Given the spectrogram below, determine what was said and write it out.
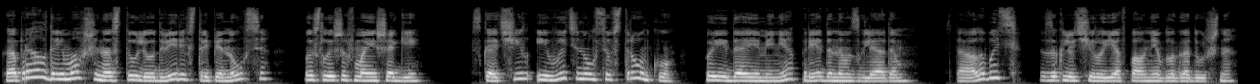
Капрал, дремавший на стуле у двери, встрепенулся, услышав мои шаги. Вскочил и вытянулся в струнку, поедая меня преданным взглядом. «Стало быть», — заключила я вполне благодушно,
